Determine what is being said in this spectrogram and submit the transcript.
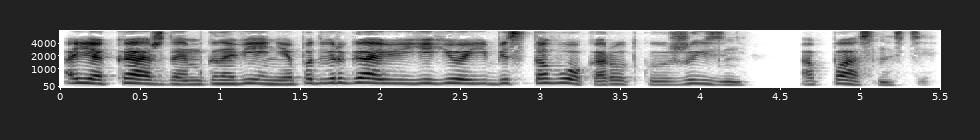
а я каждое мгновение подвергаю ее и без того короткую жизнь опасности.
